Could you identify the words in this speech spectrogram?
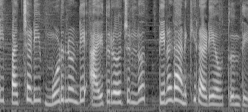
ఈ పచ్చడి మూడు నుండి ఐదు రోజుల్లో తినడానికి రెడీ అవుతుంది.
